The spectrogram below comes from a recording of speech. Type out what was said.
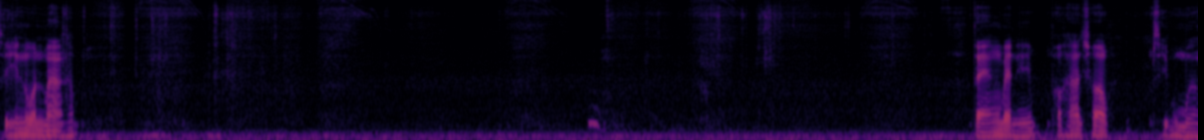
สีนวลมากครับแตงแบบนี้พ่อค้าชอบสีมเมือง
